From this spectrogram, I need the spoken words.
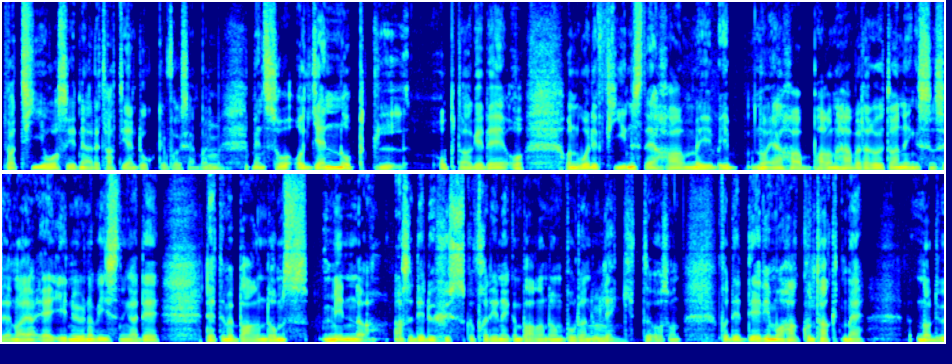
det var ti år siden jeg hadde tatt i en dukke, f.eks. Mm. Men så å gjenopp oppdage det. Og, og, noe av det fineste jeg har med, når jeg har barnehagelærerutdanning, når jeg er inne i undervisninga, det dette med barndomsminner. Altså det du husker fra din egen barndom, hvordan du mm. lekte og sånn. For det er det vi må ha kontakt med når, du,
